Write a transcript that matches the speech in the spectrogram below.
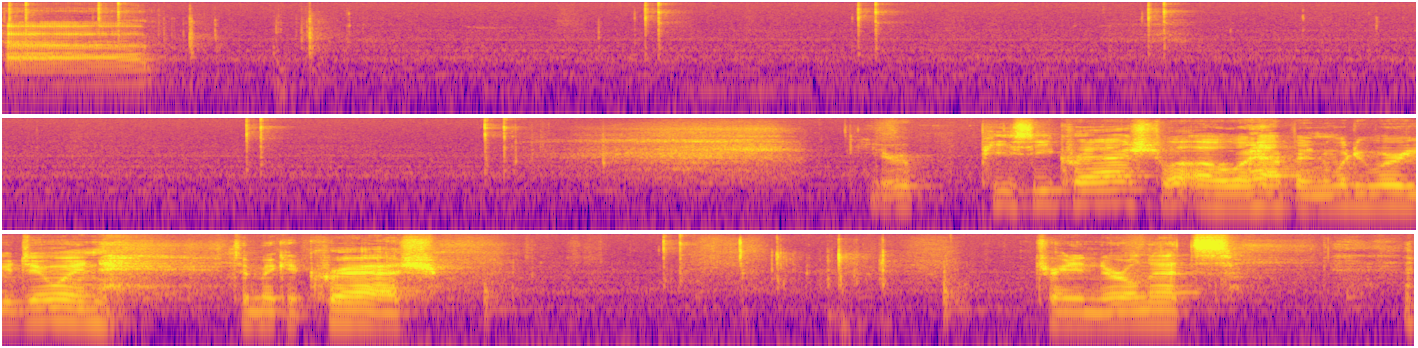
Uh, Your PC crashed? Uh oh, what happened? What were you doing to make it crash? Training neural nets?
